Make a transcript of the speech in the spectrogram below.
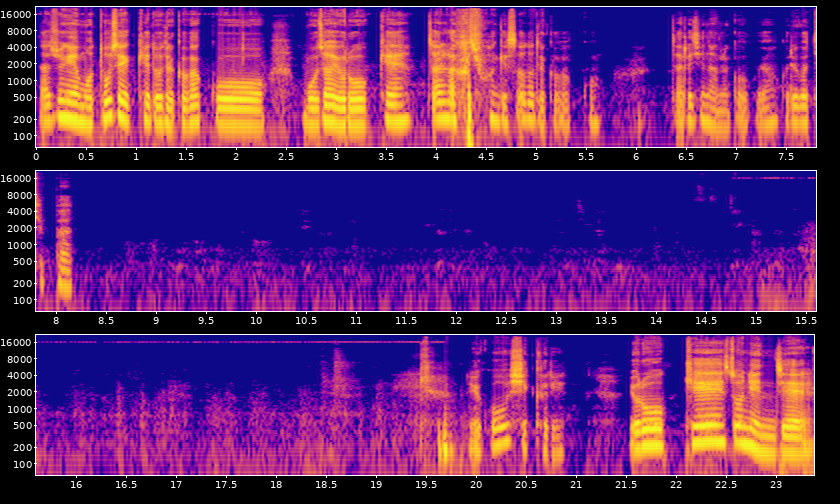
나중에 뭐 도색해도 될 것 같고 모자 요렇게 잘라가지고 한 개 써도 될 것 같고 자르진 않을 거고요. 그리고 티팟 그리고 시크릿. 요렇게 소니 엔젤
